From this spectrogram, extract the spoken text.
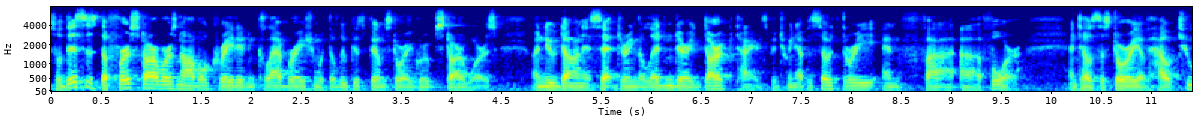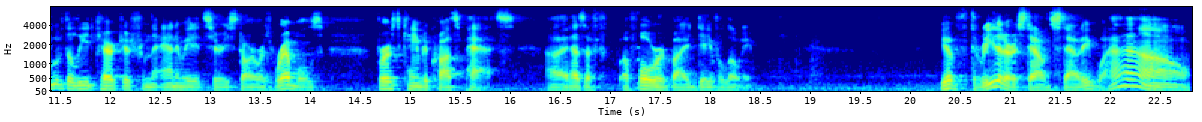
So this is the first Star Wars novel created in collaboration with the Lucasfilm story group Star Wars. A New Dawn is set during the legendary dark times between Episode 3 and five, uh, 4 and tells the story of how two of the lead characters from the animated series Star Wars Rebels first came to cross paths. Uh, it has a, a, foreword by Dave Filoni. You have three that are Stout Stouty. Wow.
